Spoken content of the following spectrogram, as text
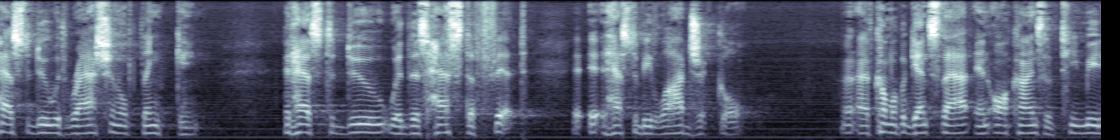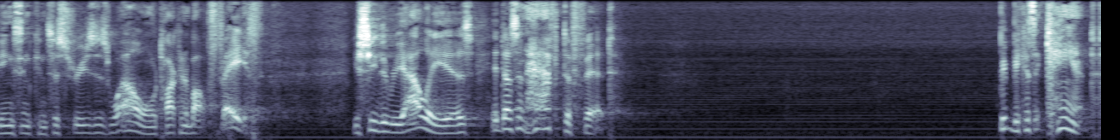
has to do with rational thinking. It has to do with this has to fit. It, has to be logical. I've come up against that in all kinds of team meetings and consistories as well when we're talking about faith. You see, the reality is it doesn't have to fit. Because it can't.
